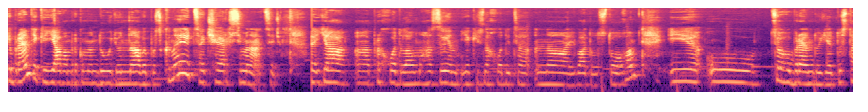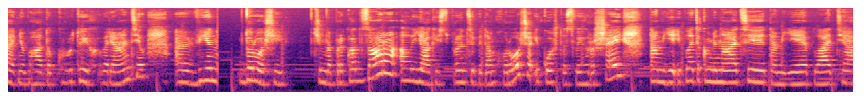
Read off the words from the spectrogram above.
Такий бренд, який я вам рекомендую на випускний, це ЧР 17. Я е, приходила в магазин, який знаходиться на Льва Толстого, і у цього бренду є достатньо багато крутих варіантів. Е, він дорожчий. Чим, наприклад, Zara, але якість, в принципі, там хороша і коштує своїх грошей. Там є і плаття комбінації, там є плаття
